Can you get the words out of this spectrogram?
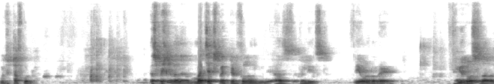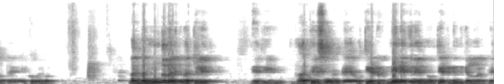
కొంచెం టఫ్ కూడా especially one much expected film has release ఏముంటుంది హీరో వస్తున్నారంటే ఎక్కువ నాకు దాని ముందు వెనక నాకు తెలియదు. ఏది నాకు తెలిసిందంటే ఒక థియేటర్ నేనైతే నేను థియేటర్కి ఎందుకు వెళ్ళానంటే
